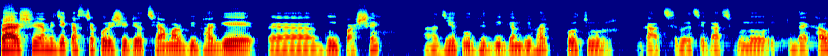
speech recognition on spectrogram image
প্রায়শই আমি যে কাজটা করি সেটি হচ্ছে আমার বিভাগে দুই পাশে। যেহেতু উদ্ভিদ বিজ্ঞান বিভাগ, প্রচুর গাছ রয়েছে, গাছগুলো একটু দেখাও।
